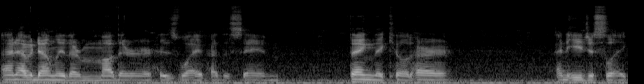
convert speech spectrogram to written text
and evidently their mother, his wife, had the same thing that killed her and he just like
